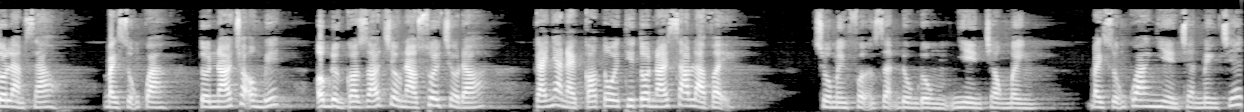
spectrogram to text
Tôi làm sao? Bạch Dũng Quang, tôi nói cho ông biết, ông đừng có gió chiều nào xuôi chiều đó. Cái nhà này có tôi thì tôi nói sao là vậy? Chu Minh Phượng giận đùng đùng nhìn chồng mình. Bạch Dũng Quang nhìn Trần Minh Chết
